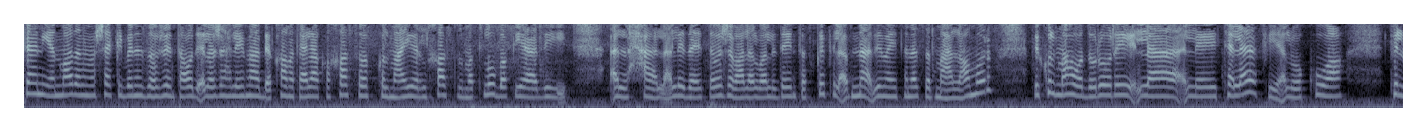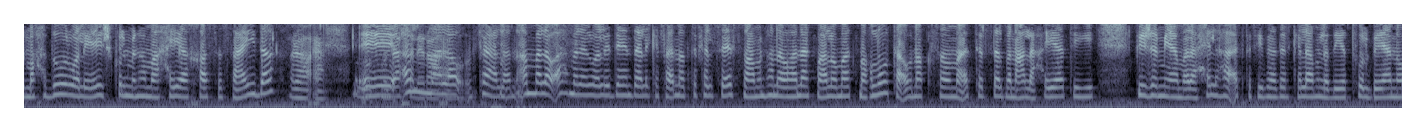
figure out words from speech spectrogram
ثانيا معظم المشاكل بين الزوجين تعود إلى جهلهما بإقامة علاقة خاصة وفق المعايير الخاصة المطلوبة في هذه الحالة. لذا يتوجب على الوالدين تثقيف الأبناء بما يتناسب مع العمر بكل ما هو ضروري لتلافي الوقوع في المحظور وليعيش كل منهما حياة خاصة سعيدة. رائع. إيه أما لو فعلا. أما لو أهمل الوالدين ذلك فإن الطفل سيسمع من هنا وهناك معلومات مغلوطة أو ناقصة مما يؤثر سلبا على حياته في جميع مراحلها. أكتفي بهذا الكلام الذي يطول بيانه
